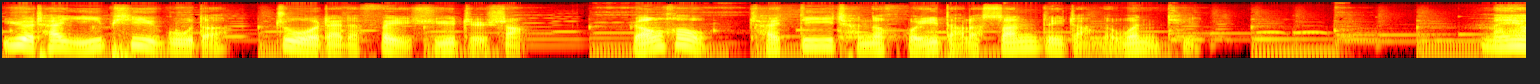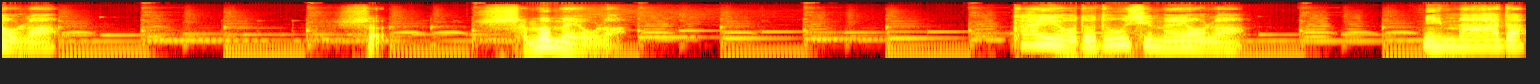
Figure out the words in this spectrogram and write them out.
月才一屁股的坐在了废墟之上，然后才低沉的回答了三队长的问题：“没有了。”“什，什么没有了？”“该有的东西没有了。”“你妈的，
